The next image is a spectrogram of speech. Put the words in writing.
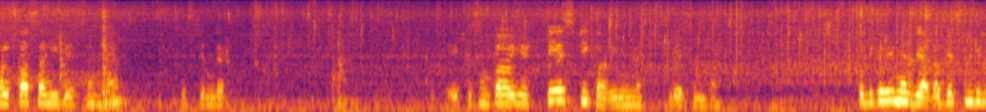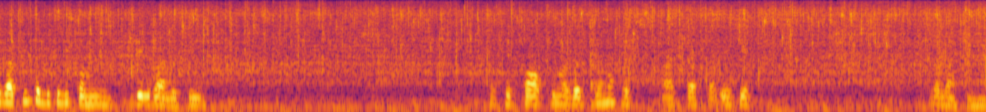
हल्का सा ही बेसन है इसके अंदर। एक किस्म का ये टेस्ट ही कर रही हूँ मैं, बेसन का। कभी कभी मैं ज़्यादा बेसन भी लगाती हूँ कभी कभी कम भी लगा लेती हूँ। ऐसे फॉक की मदद से ना फिर आस्ता आस्ता एक एक बनाती हूँ।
